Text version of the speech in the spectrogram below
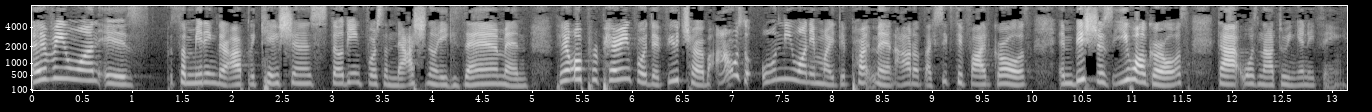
everyone is submitting their applications, studying for some national exam, and they're all preparing for their future. But I was the only one in my department out of like 65 girls, ambitious Ewha girls, that was not doing anything.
